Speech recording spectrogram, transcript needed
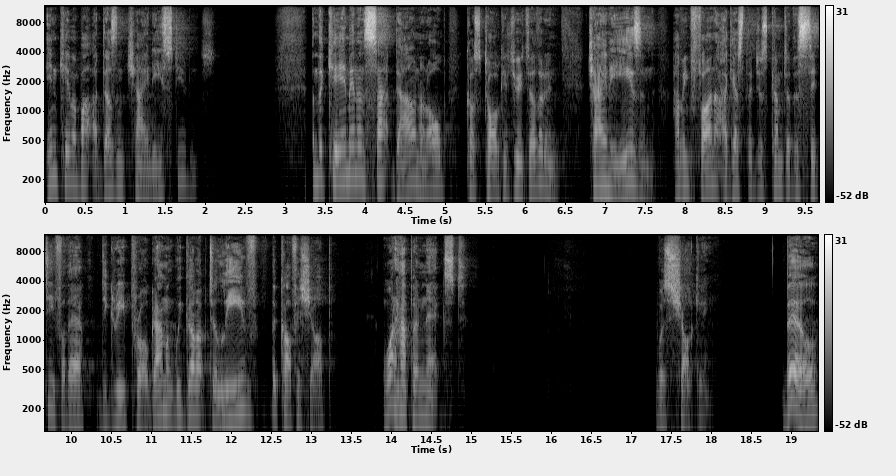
in came about a dozen Chinese students. And they came in and sat down and all, of course, talking to each other in Chinese and having fun. I guess they'd just come to the city for their degree program. And we got up to leave the coffee shop. What happened next was shocking. Bill,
